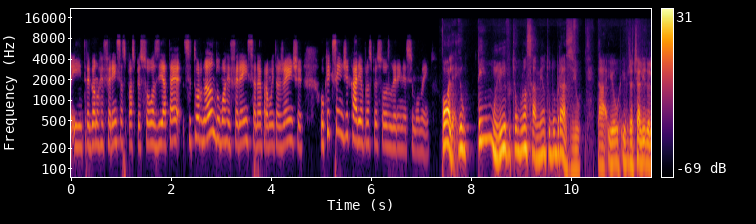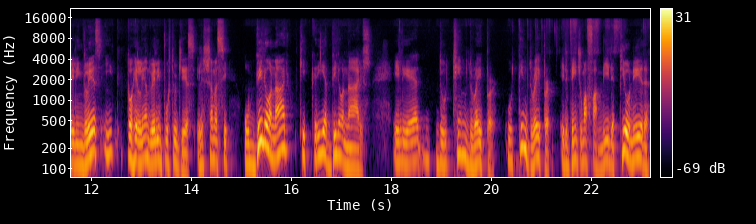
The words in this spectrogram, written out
e entregando referências para as pessoas e até se tornando uma referência, né, para muita gente, o que, que você indicaria para as pessoas lerem nesse momento? Olha, eu tenho um livro que é um lançamento do Brasil, tá? Eu, eu já tinha lido ele em inglês e estou relendo ele em português. Ele chama-se O Bilionário que Cria Bilionários. Ele é do Tim Draper. O Tim Draper, ele vem de uma família pioneira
